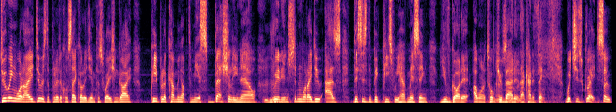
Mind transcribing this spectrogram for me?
doing what I do as the political psychology and persuasion guy. People are coming up to me, especially now, really interested in what I do. As this is the big piece we have missing. You've got it. I want to talk to you about it. That kind of thing, which is great. So,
